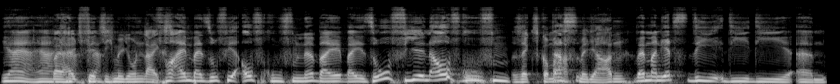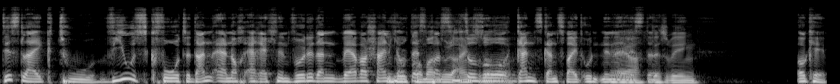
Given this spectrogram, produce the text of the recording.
ja, ja, ja. Weil halt 40 klar. Millionen Likes. Vor allem bei so viel Aufrufen, ne? Bei, bei so vielen Aufrufen. 6,8 Das- Milliarden. Wenn man jetzt die, die, die ähm, Dislike-to-Views-Quote dann äh, noch errechnen würde, dann wäre wahrscheinlich auch 0,01 Despacito so oder so. ganz, ganz weit unten in der Ja, Liste. deswegen. Okay.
